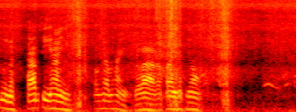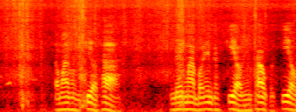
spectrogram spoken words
นี่ละสามสี่ให้ต้องทำให้ก็ว่ากันไปครับพี่น้องทำไมผมเกี่ยวท่าแรกมาบอเอ็นกับเกี่ยวยังเท่ากับเกี่ยว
